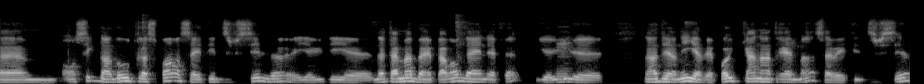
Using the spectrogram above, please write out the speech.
Euh, on sait que dans d'autres sports, ça a été difficile. Il y a eu des. notamment, ben, parlons de la NFL. Il y a eu. Mm. L'an dernier, il n'y avait pas eu de camp d'entraînement. Ça avait été difficile.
